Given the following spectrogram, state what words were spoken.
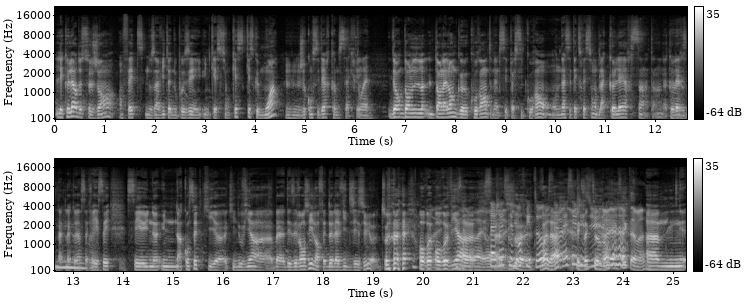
les colères de ce genre, en fait, nous invitent à nous poser une question. Qu'est-ce, qu'est-ce que moi, je considère comme sacré? Ouais. Dans, dans, le- dans la langue courante, même si c'est pas si courant, on a cette expression de la colère sainte, hein, la colère, la, la colère sacrée. C'est, c'est une, une- un concept qui, euh, qui nous vient euh, bah, des évangiles, en fait, de la vie de Jésus. on, re- on revient. euh, Ouais, ouais, Sagesse et je- Morito, voilà, sagesse et Jésus. exactement. Ouais, exactement. Euh,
